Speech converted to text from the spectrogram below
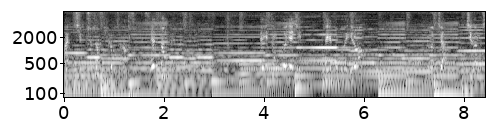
아니 집 주소 필요 없어. 몇동몇동? 백이동 어제 집 백이동 고백이로 없죠? 지금 집.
